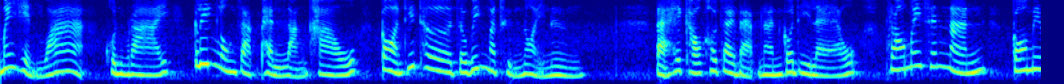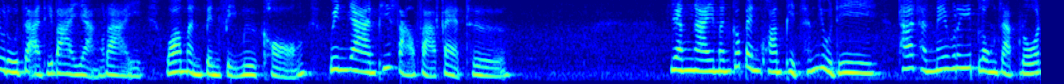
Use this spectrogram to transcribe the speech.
ไม่เห็นว่าคนร้ายกลิ้งลงจากแผ่นหลังเขา ก่อนที่เธอจะวิ่งมาถึงหน่อยหนึ่งแต่ให้เขาเข้าใจแบบนั้นก็ดีแล้ว เพราะไม่เช่นนั้นก็ไม่รู้จะอธิบายอย่างไร ว่ามันเป็นฝีมือของวิญญาณพี่สาวฝาแฝดเธอ ยังไงมันก็เป็นความผิดฉันอยู่ดี ถ้าฉันไม่รีบลงจากรถ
